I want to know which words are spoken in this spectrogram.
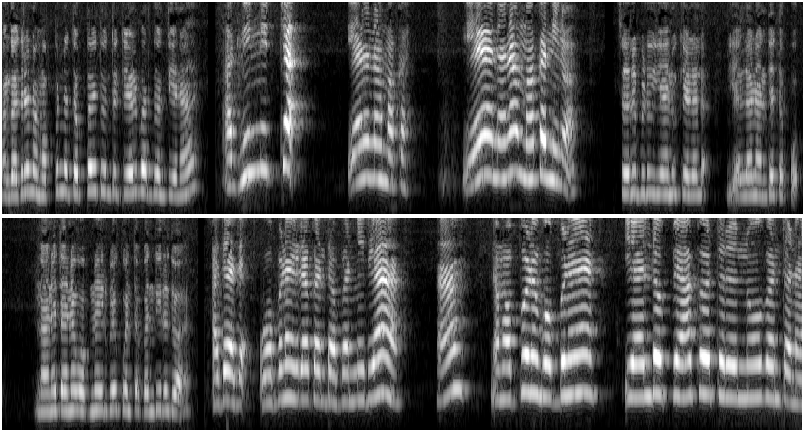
ಹಂಗಾದ್ರೆ ನಮ್ಮ ಅಪ್ಪನ ತಪ್ಪಾಯ್ತು ಅಂತ ಕೇಳಬಾರ್ದು ನೀನು? ಸರಿ ಬಿಡು ಏನು ಕೇಳಲ್ಲ. ಎಲ್ಲ ನಂದೇ ತಪ್ಪು. ನಾನೇ ತಾನೇ ಒಬ್ಬನೇ ಇರಬೇಕು ಅಂತ ಬಂದಿರೋದು ಅದೇ ಅದೇ ಒಬ್ಬನೇ ಇರೋಕಂತ ಬಂದಿದ್ಯಾ ಆ ನಮ್ಮ ಅಪ್ಪನ ಒಬ್ಬನೇ ಎಲ್ದು ಪ್ಯಾಕ್ ಹತ್ತರ ನೋಗಂತಾನೆ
